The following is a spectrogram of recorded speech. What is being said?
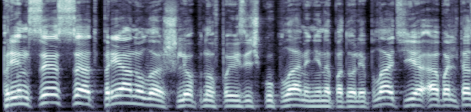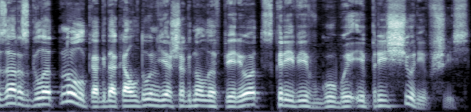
Принцесса отпрянула, шлепнув по язычку пламени на подоле платья, а Бальтазар сглотнул, когда колдунья шагнула вперед, скривив губы и прищурившись.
